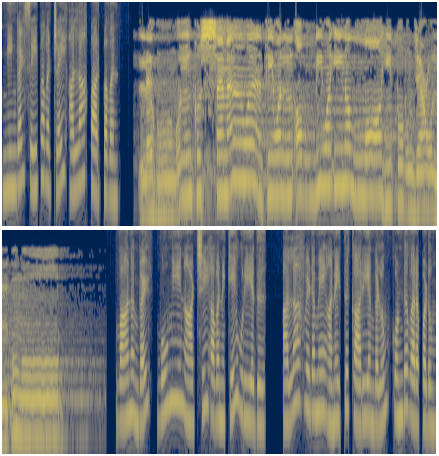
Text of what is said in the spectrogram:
நீங்கள் செய்பவற்றை அல்லாஹ் பார்ப்பவன் له ملك السماوات والأرض وإلى الله ترجع الأمور வானங்கள் பூமியின் ஆட்சி அவனுக்கே உரியது அல்லாஹ்விடமே அனைத்து காரியங்களும் கொண்டு வரப்படும்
